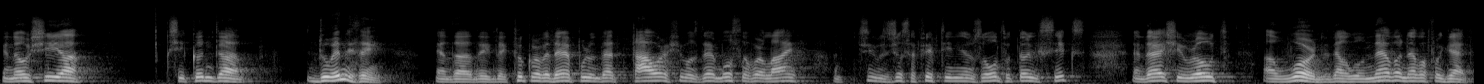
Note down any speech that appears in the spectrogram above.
You know, she, uh, she couldn't uh, do anything. And uh, they, they took her over there, put her in that tower. She was there most of her life. And she was just a 15 years old to 36. And there she wrote a word that I will never, never forget.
